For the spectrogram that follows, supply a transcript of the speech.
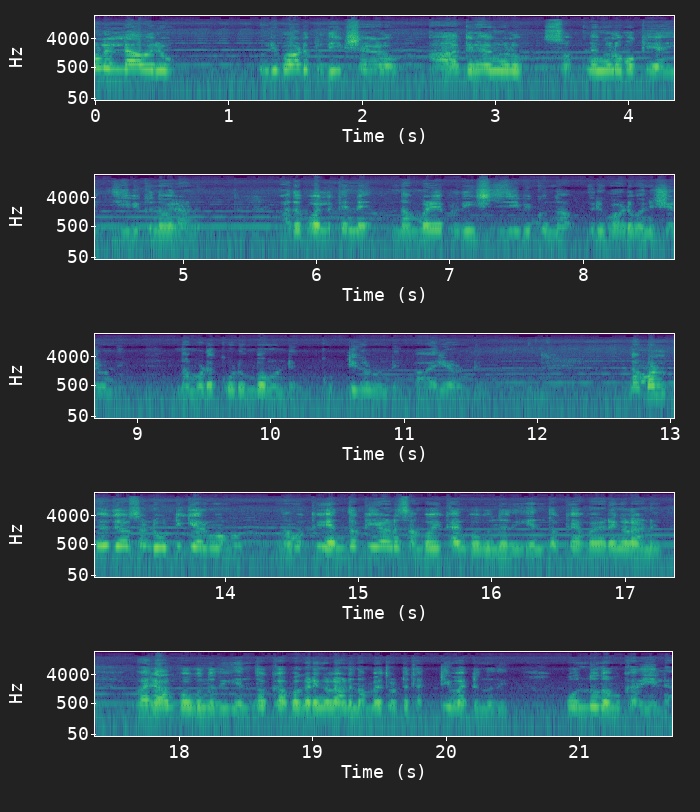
നമ്മളെല്ലാവരും ഒരുപാട് പ്രതീക്ഷകളും ആഗ്രഹങ്ങളും സ്വപ്നങ്ങളുമൊക്കെയായി ജീവിക്കുന്നവരാണ്. അതുപോലെ തന്നെ നമ്മളെ പ്രതീക്ഷിച്ച് ജീവിക്കുന്ന ഒരുപാട് മനുഷ്യരുണ്ട്. നമ്മുടെ കുടുംബമുണ്ട് കുട്ടികളുണ്ട് ഭാര്യയുണ്ട് നമ്മൾ ഒരു ദിവസം ഡ്യൂട്ടിക്ക് ഇറങ്ങുമ്പോൾ നമുക്ക് എന്തൊക്കെയാണ് സംഭവിക്കാൻ പോകുന്നത്? എന്തൊക്കെ അപകടങ്ങളാണ് വരാൻ പോകുന്നത്? എന്തൊക്കെ അപകടങ്ങളാണ് നമ്മെ തൊട്ട് തട്ടി മാറ്റുന്നത്? ഒന്നും നമുക്കറിയില്ല.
